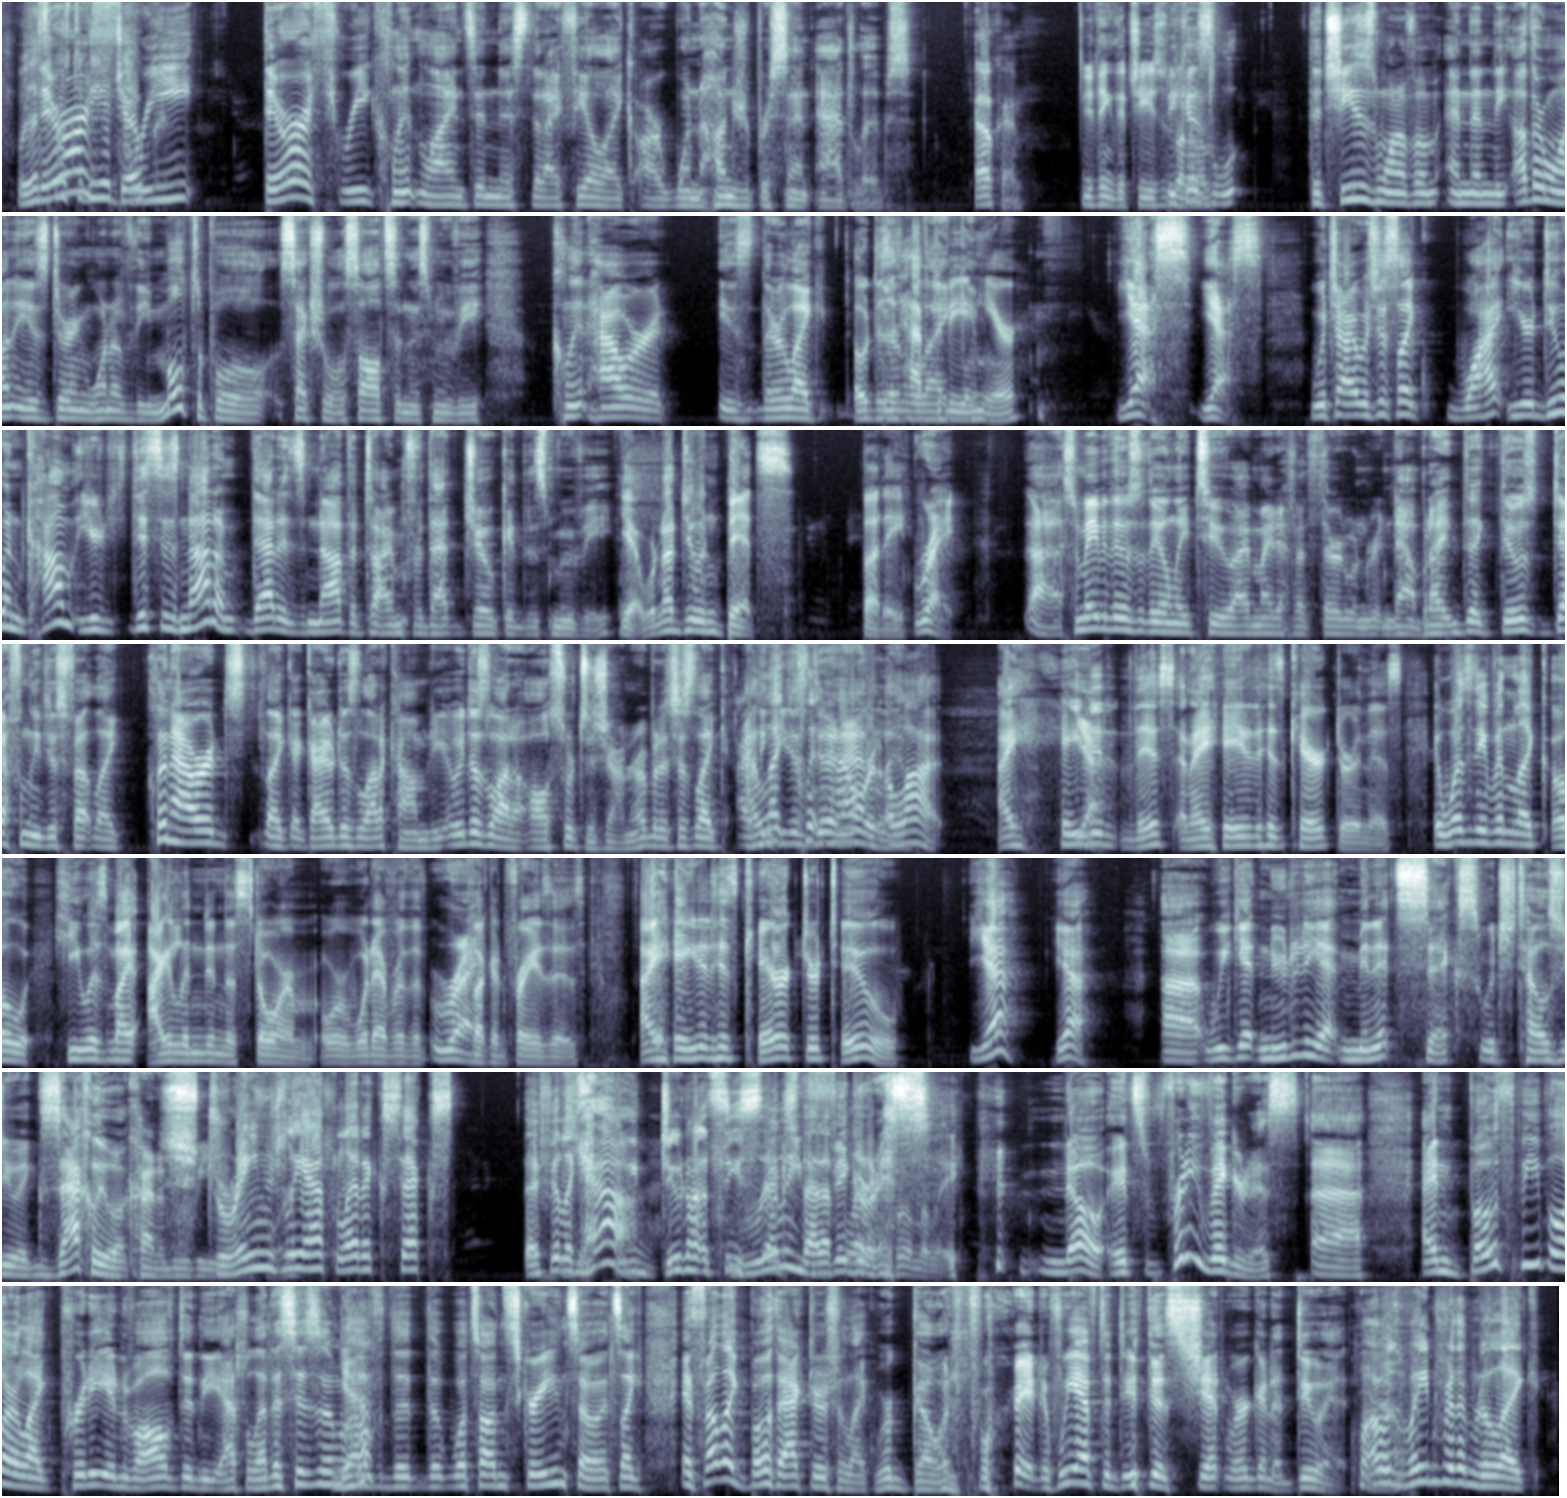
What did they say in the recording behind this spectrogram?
Was that there supposed are to be a joke? three. There are three Clint lines in this that I feel like are 100% ad libs. Okay. You think the cheese of because them? l- the cheese is one of them, and then the other one is during one of the multiple sexual assaults in this movie. Clint Howard is they're like, oh, does it have to be in here? Yes, yes. Which I was just like, why you're doing com? You're this is not a that is not the time for that joke in this movie. Yeah, we're not doing bits, buddy. Right. Uh, so maybe those are the only two. I might have a third one written down, but I like those definitely just felt like Clint Howard's like a guy who does a lot of comedy. Oh, he does a lot of all sorts of genre, but it's just like I, I, think like he just Clint did an Howard a lot. I hated this and I hated his character in this. It wasn't even like, oh, he was my island in the storm or whatever the Right. fucking phrase is. I hated his character too. Yeah, yeah. Uh, we get nudity at minute six, which tells you exactly what kind of movie. Strangely athletic sex. I feel like Yeah. you do not see Really sex that vigorous. normally. no, it's pretty vigorous. Uh, and both people are like pretty involved in the athleticism Yeah. of the, the what's on screen. So it's like it felt like both actors were like, "We're going for it. If we have to do this shit, we're gonna do it." Well, you I was waiting for them to like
